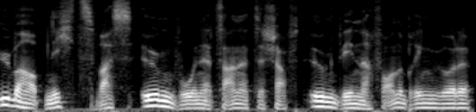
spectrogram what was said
überhaupt nichts, was irgendwo in der Zahnärzteschaft irgendwen nach vorne bringen würde.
